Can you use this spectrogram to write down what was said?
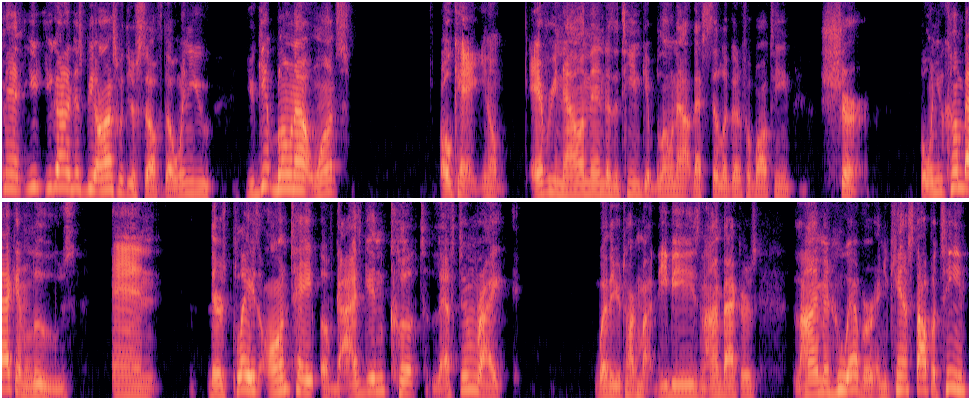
man, you you gotta just be honest with yourself though. When you you get blown out once, okay, you know, every now and then does a team get blown out that's still a good football team? Sure. But when you come back and lose, and there's plays on tape of guys getting cooked left and right, whether you're talking about DBs, linebackers, linemen, whoever, and you can't stop a team.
